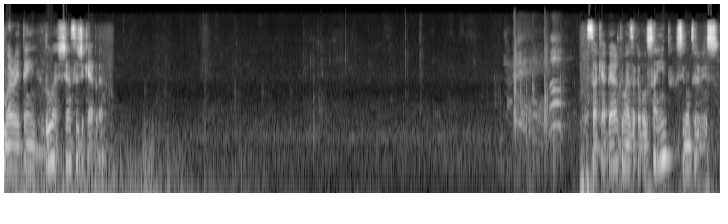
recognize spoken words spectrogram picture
Murray tem duas chances de quebra. Saque aberto, mas acabou saindo. Segundo serviço.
